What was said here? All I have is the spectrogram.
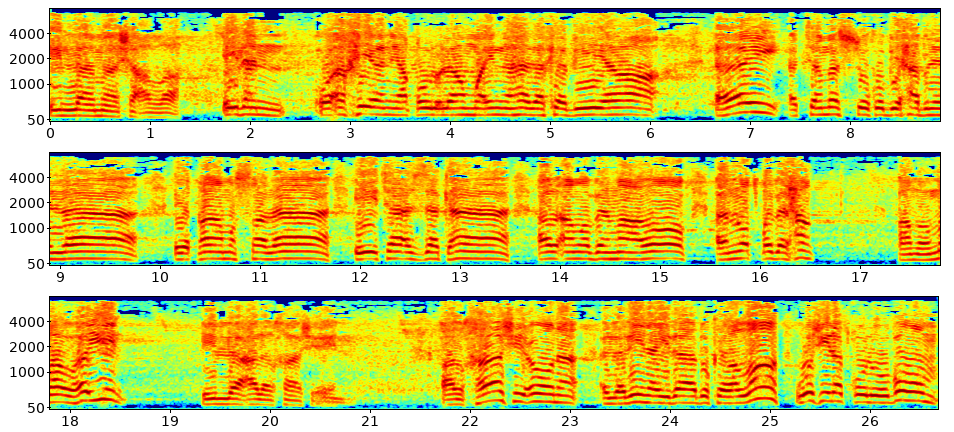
إلا ما شاء الله. إذا وأخيرا يقول لهم وإنها لكبيرة أي التمسك بحبل الله إقام الصلاة إيتاء الزكاة الأمر بالمعروف النطق بالحق. أمر ما هين إلا على الخاشعين. الخاشعون الذين إذا ذكر الله وجلت قلوبهم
